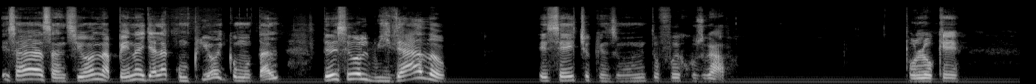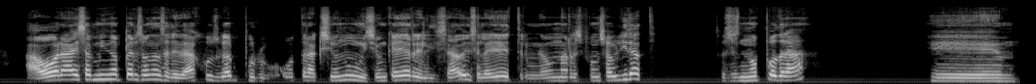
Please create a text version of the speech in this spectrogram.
esa sanción, la pena ya la cumplió y como tal debe ser olvidado ese hecho que en su momento fue juzgado. Por lo que Ahora a esa misma persona se le da a juzgar por otra acción o omisión que haya realizado y se le haya determinado una responsabilidad. Entonces no podrá eh,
